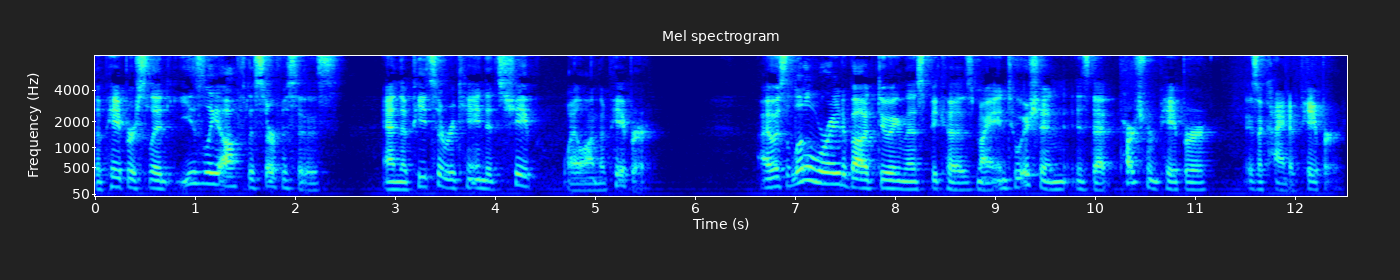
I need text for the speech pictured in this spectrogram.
The paper slid easily off the surfaces, and the pizza retained its shape while on the paper. I was a little worried about doing this because my intuition is that parchment paper is a kind of paper.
